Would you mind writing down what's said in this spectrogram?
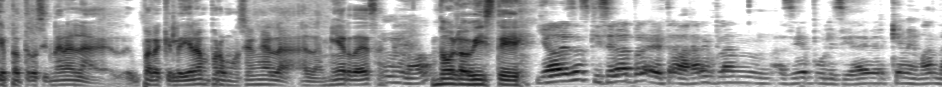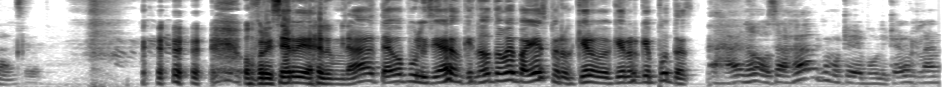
que patrocinaran la, para que le dieran promoción a la, a la mierda esa. No. No lo viste. Yo a veces quisiera eh, trabajar en plan así de publicidad y ver qué me mandan. Ofrecer, mira, te hago publicidad, aunque no, no me pagues, pero quiero, quiero que putas. Ajá, no, o sea, ajá, como que publicar en plan,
